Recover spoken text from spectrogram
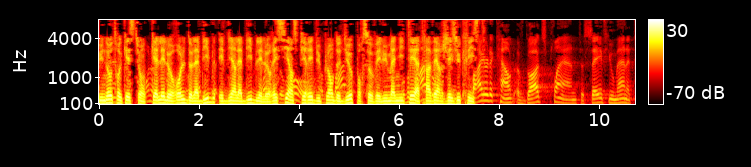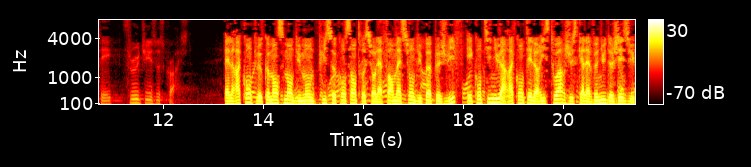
Une autre question, quel est le rôle de la Bible? Eh bien la Bible est le récit inspiré du plan de Dieu pour sauver l'humanité à travers Jésus-Christ. Elle raconte le commencement du monde puis se concentre sur la formation du peuple juif, et continue à raconter leur histoire jusqu'à la venue de Jésus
